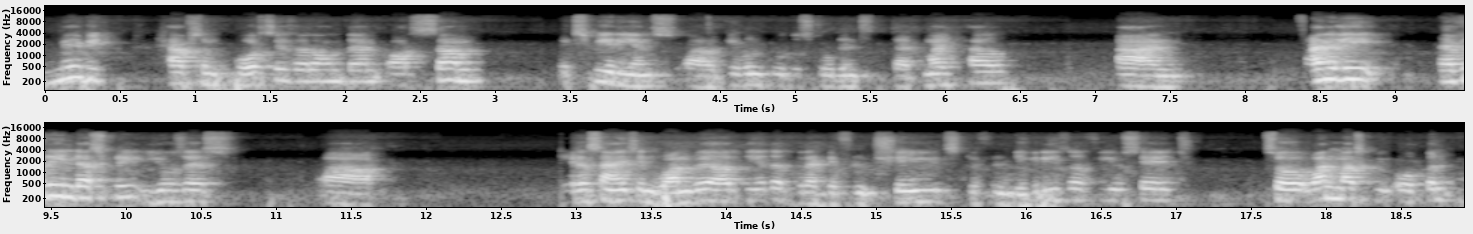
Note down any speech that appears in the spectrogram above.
maybe have some courses around them or some experience given to the students that might help. And finally, every industry uses uh, data science in one way or the other. There are different shades, different degrees of usage. So one must be open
